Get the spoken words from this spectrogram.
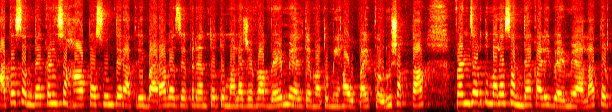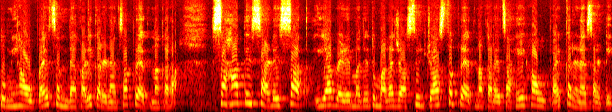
आता संध्याकाळी सहा पासून ते रात्री बारा वाजेपर्यंत तुम्हाला जेव्हा वेळ मिळेल तेव्हा तुम्ही हा उपाय करू शकता. पण जर तुम्हाला संध्याकाळी वेळ मिळाला तर तुम्ही हा उपाय संध्याकाळी करण्याचा प्रयत्न करा. सहा ते साडेसात या वेळेमध्ये तुम्हाला जास्तीत जास्त प्रयत्न करायचा आहे हा उपाय करण्यासाठी.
